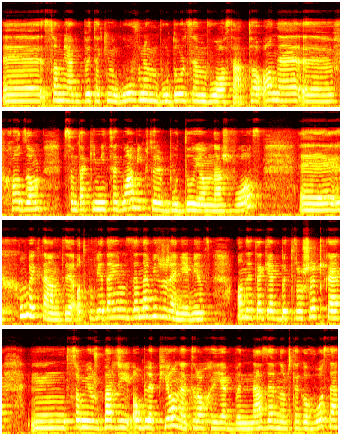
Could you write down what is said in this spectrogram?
e, są jakby takim głównym budulcem włosa. To one e, wchodzą, są takimi cegłami, które budują nasz włos. E, Humektanty odpowiadają za nawilżenie, więc one tak jakby troszeczkę mm, są już bardziej oblepione trochę jakby na zewnątrz tego włosa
